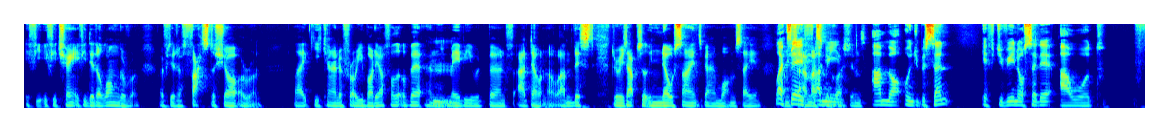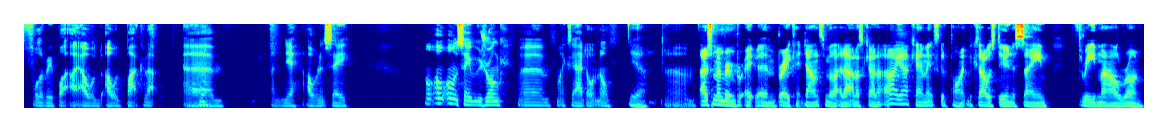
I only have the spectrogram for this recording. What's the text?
if you if you change, if you did a longer run or if you did a faster, shorter run, like you kind of throw your body off a little bit, and Mm. maybe you would burn. I don't know. I'm this. There is absolutely no science behind what I'm saying. like I'm, I say, I'm I asking mean, questions. I'm not hundred percent. If Javino said it, I would fully back. I would, I would back that. Um, and yeah, I wouldn't say. I, I wouldn't say he was wrong. Um, like I say, I don't know. Yeah. Um, I just remember him um, breaking it down to me like that, and I was kind of, oh yeah, okay, makes a good point because I was doing the same three mile run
